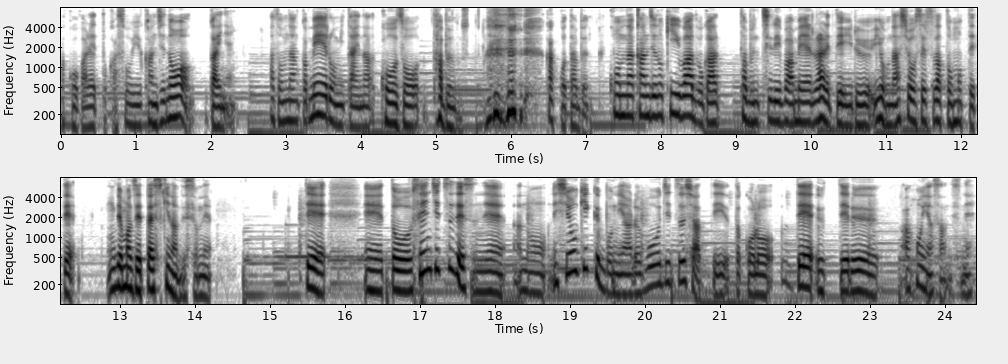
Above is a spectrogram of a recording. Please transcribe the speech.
憧れとかそういう感じの概念。あとなんか迷路みたいな構造多分。かっこ多分。こんな感じのキーワードが多分散りばめられているような小説だと思ってて。でまあ絶対好きなんですよね。で、えーと、先日ですねあの西荻窪にある某日社っていうところで売ってるあ本屋さんですね。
